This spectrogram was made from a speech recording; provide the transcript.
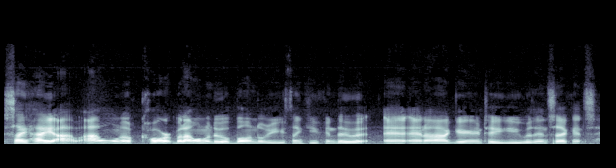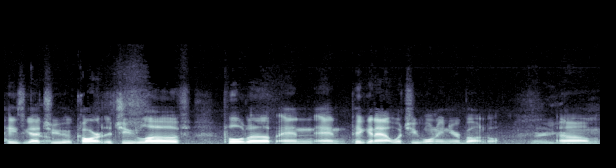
say, hey, I, I want a cart, but I want to do a bundle. Do you think you can do it? And, and I guarantee you, within seconds, he's got you a cart that you love pulled up and, and picking out what you want in your bundle. There you go. Um,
